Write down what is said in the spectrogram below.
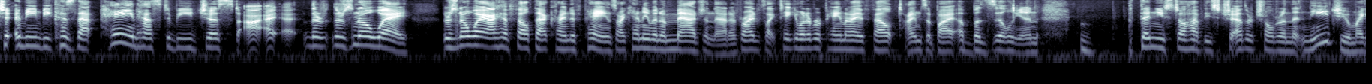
To, I mean, because that pain has to be just. I, I I- there's there's no way. There's no way I have felt that kind of pain, so I can't even imagine that. It's right. It's like taking whatever pain I have felt times it by a bazillion. But then you still have these ch- other children that need you. My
